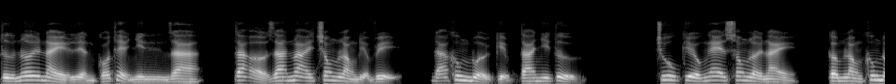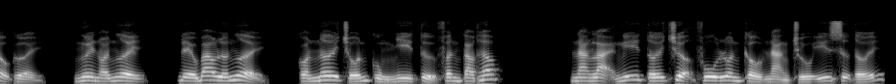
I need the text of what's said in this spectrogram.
từ nơi này liền có thể nhìn ra, ta ở gian mãi trong lòng địa vị, đã không đuổi kịp ta nhi tử. Chu Kiều nghe xong lời này, cầm lòng không đậu cười, ngươi nói ngươi, đều bao lớn người, còn nơi trốn cùng nhi tử phân cao thấp. Nàng lại nghĩ tới trượng phu luôn cầu nàng chú ý sự tới.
